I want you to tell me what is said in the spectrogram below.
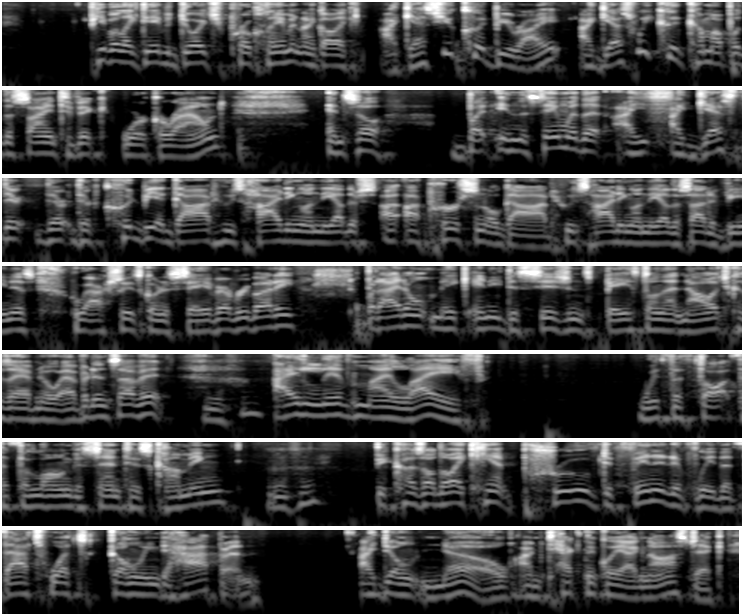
people like David Deutsch proclaim it, and I go like, I guess you could be right. I guess we could come up with a scientific workaround, and so. But in the same way that I, I guess there, there there could be a God who's hiding on the other a, a personal God who's hiding on the other side of Venus who actually is going to save everybody. But I don't make any decisions based on that knowledge because I have no evidence of it. Mm-hmm. I live my life with the thought that the long descent is coming mm-hmm. because although I can't prove definitively that that's what's going to happen, I don't know. I'm technically agnostic.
